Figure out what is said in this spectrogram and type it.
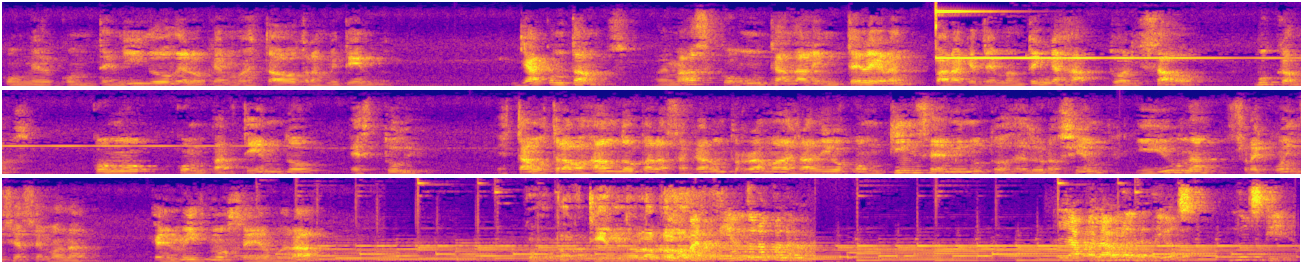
con el contenido de lo que hemos estado transmitiendo. Ya contamos, además, con un canal en Telegram para que te mantengas actualizado. Búscanos como Compartiendo Estudio. Estamos trabajando para sacar un programa de radio con 15 minutos de duración y una frecuencia semanal. El mismo se llamará Compartiendo la palabra. Compartiendo la palabra. La palabra de Dios nos guía.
